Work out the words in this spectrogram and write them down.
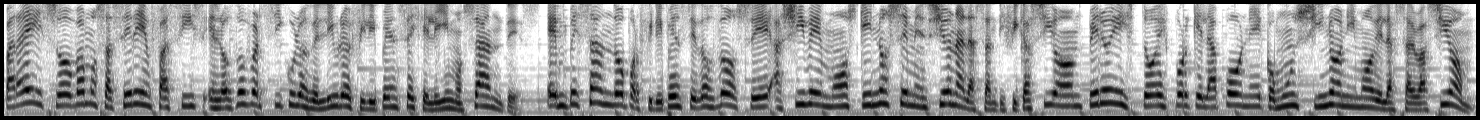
Para eso vamos a hacer énfasis en los dos versículos del libro de Filipenses que leímos antes. Empezando por Filipenses 2.12, allí vemos que no se menciona la santificación, pero esto es porque la pone como un sinónimo de la salvación.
